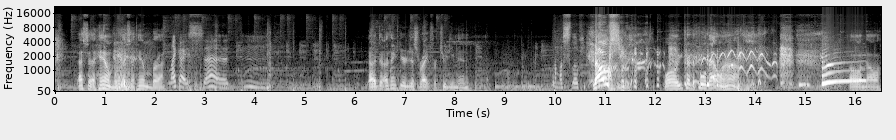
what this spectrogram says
That's a him. That's a him, bruh. like I said. Mm. I, I think you're just right for 2D man. I'm a slow key. No! Whoa, you tried to pull that one, huh? Oh no.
